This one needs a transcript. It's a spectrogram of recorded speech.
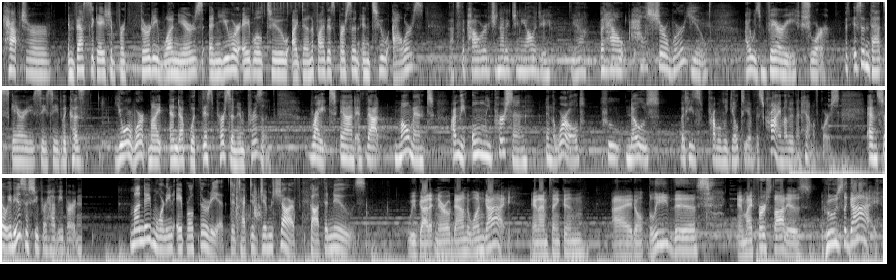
capture, investigation for 31 years, and you were able to identify this person in two hours? That's the power of genetic genealogy. Yeah. But how how sure were you? I was very sure. But isn't that scary, Cece? Because your work might end up with this person in prison. Right. And at that moment, I'm the only person in the world who knows that he's probably guilty of this crime, other than him, of course. And so it is a super heavy burden. Monday morning, April 30th, Detective Jim Scharf got the news. We've got it narrowed down to one guy. And I'm thinking, I don't believe this. And my first thought is, who's the guy?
